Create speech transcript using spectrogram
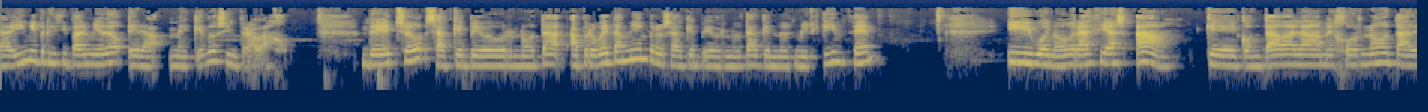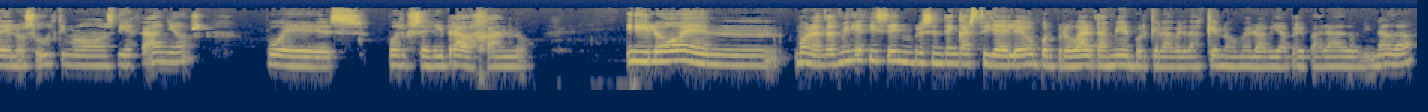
ahí mi principal miedo era me quedo sin trabajo. De hecho, saqué peor nota, aprobé también, pero saqué peor nota que en 2015. Y bueno, gracias a que contaba la mejor nota de los últimos 10 años, pues, pues seguí trabajando. Y luego en, bueno, en 2016 me presenté en Castilla y León por probar también, porque la verdad es que no me lo había preparado ni nada.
